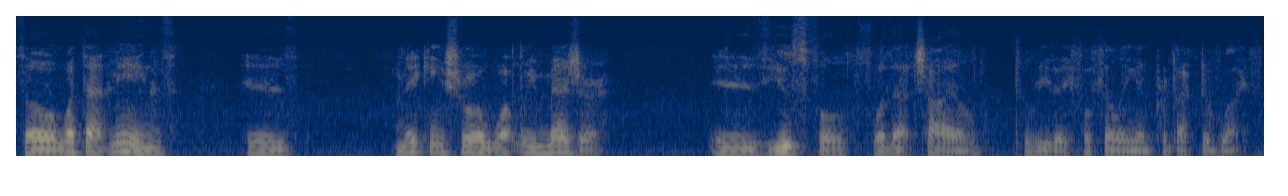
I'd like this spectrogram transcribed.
So, what that means is making sure what we measure is useful for that child to lead a fulfilling and productive life.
